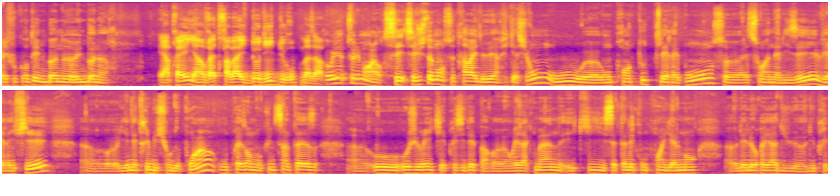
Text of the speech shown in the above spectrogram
il faut compter une, bonne, une bonne heure. Et après, il y a un vrai travail d'audit du groupe Mazar. Oui, absolument. Alors, c'est justement ce travail de vérification où on prend toutes les réponses, elles sont analysées, vérifiées, euh, il y a une attribution de points. On présente donc une synthèse euh, au, jury qui est présidé par euh, Henri Lachman et qui, cette année, comprend également les lauréats du, prix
